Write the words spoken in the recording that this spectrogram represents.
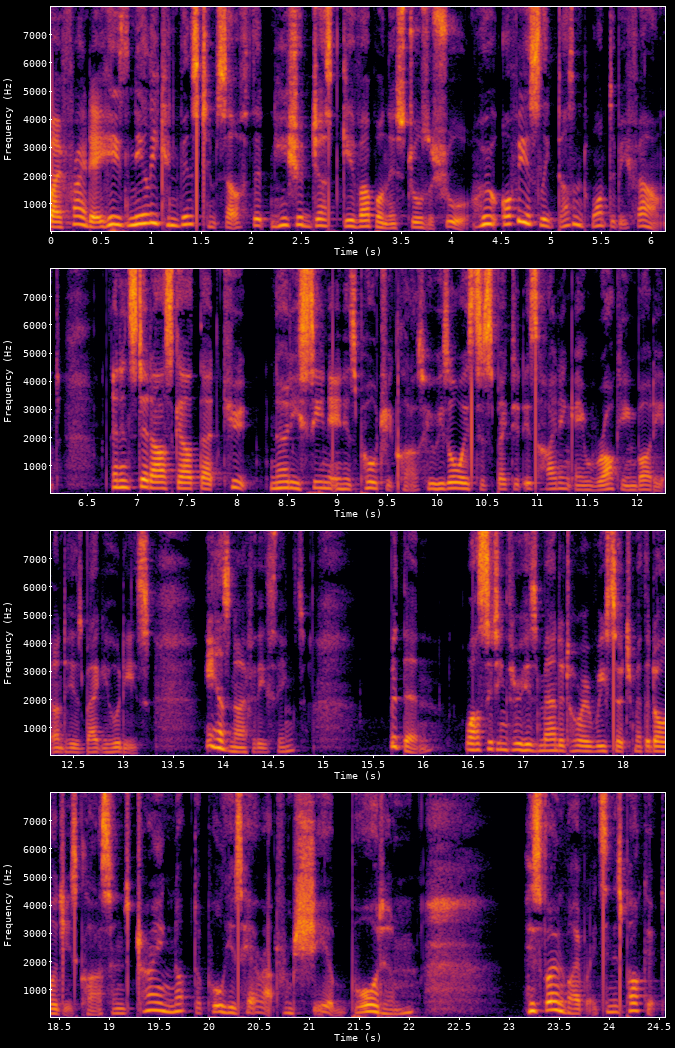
by Friday, he's nearly convinced himself that he should just give up on this Zhou Shu, who obviously doesn't want to be found, and instead ask out that cute, nerdy senior in his poetry class who he's always suspected is hiding a rocking body under his baggy hoodies. He has an eye for these things. But then, while sitting through his mandatory research methodologies class and trying not to pull his hair out from sheer boredom, his phone vibrates in his pocket.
